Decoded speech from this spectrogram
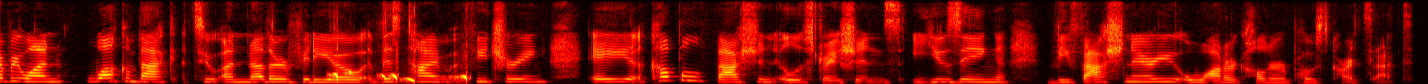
everyone, welcome back to another video, this time featuring a couple fashion illustrations using the Fashionary watercolor postcard set.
